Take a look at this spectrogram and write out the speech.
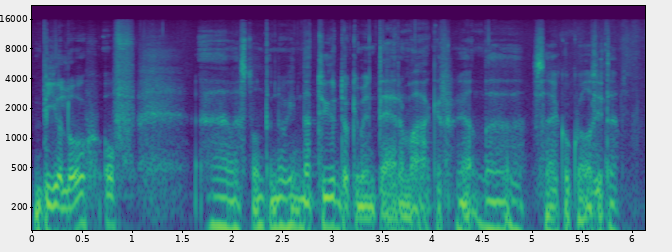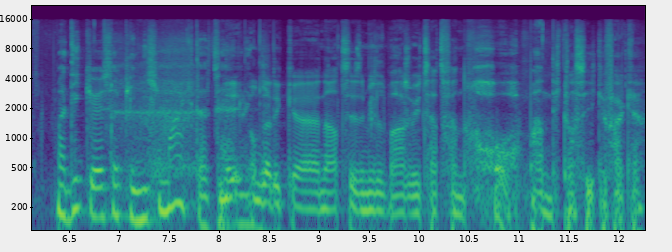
Bioloog of... eh, wat stond er nog in? Natuurdocumentairemaker. Ja, dat zou ik ook wel zitten. Maar die keuze heb je niet gemaakt uiteindelijk. Nee, omdat ik eh, na het zesde middelbaar zoiets had van... Oh man, die klassieke vakken.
